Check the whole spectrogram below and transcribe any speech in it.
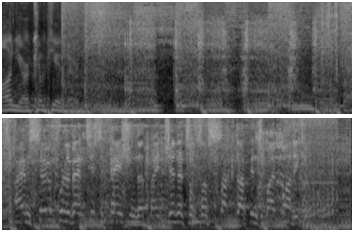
on your computer. I am so full of anticipation that my genitals have sucked up into my body.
